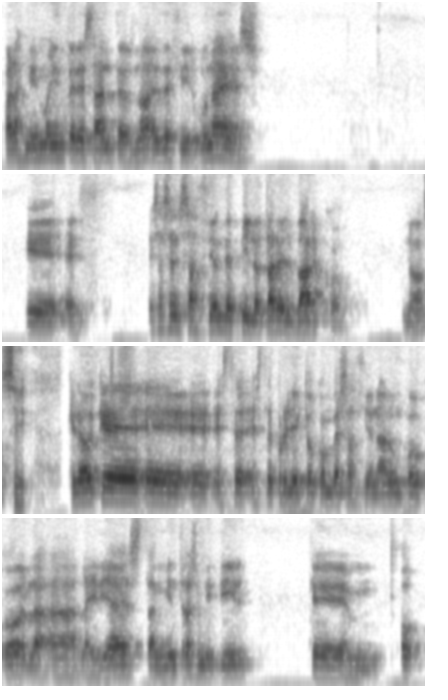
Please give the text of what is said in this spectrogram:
para mí muy interesantes, ¿no? Es decir, una es eh, esa sensación de pilotar el barco, ¿no? Sí. Creo que eh, este, este, proyecto conversacional un poco, la, idea es también transmitir que, o,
